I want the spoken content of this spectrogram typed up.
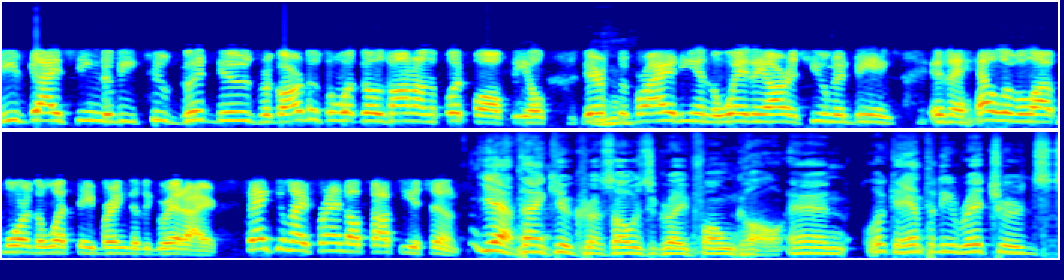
these guys seem to be two good dudes, regardless of what goes on on the football field. Their mm-hmm. sobriety and the way they are as human beings is a hell of a lot more than what they bring to the gridiron. Thank you, my friend. I'll talk to you soon. Yeah, thank you, Chris. Always a great phone call. And look, Anthony Richards.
